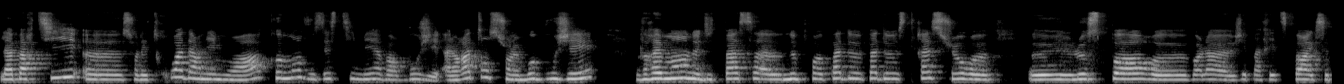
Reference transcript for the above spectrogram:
La partie euh, sur les trois derniers mois, comment vous estimez avoir bougé? Alors attention, le mot bouger, vraiment ne dites pas ça, ne pas de, pas de stress sur euh, euh, le sport, voilà, j'ai pas fait de sport, etc.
